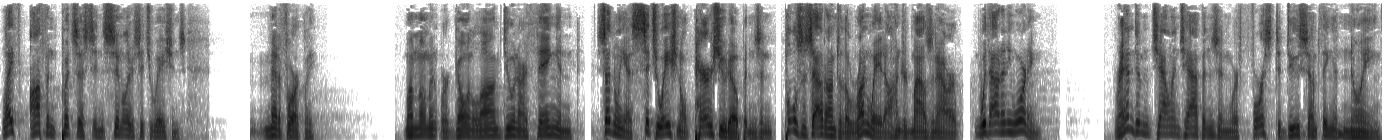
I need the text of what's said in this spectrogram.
Life often puts us in similar situations, metaphorically. One moment we're going along doing our thing, and suddenly a situational parachute opens and pulls us out onto the runway at 100 miles an hour without any warning. Random challenge happens, and we're forced to do something annoying.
